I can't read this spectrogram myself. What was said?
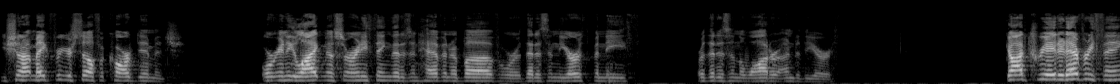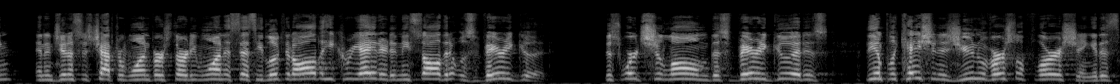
You shall not make for yourself a carved image, or any likeness, or anything that is in heaven above, or that is in the earth beneath, or that is in the water under the earth. God created everything. And in Genesis chapter 1, verse 31, it says, He looked at all that He created and He saw that it was very good. This word shalom, this very good, is the implication is universal flourishing. It is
